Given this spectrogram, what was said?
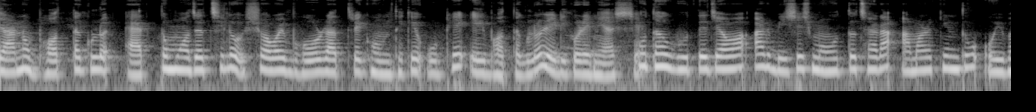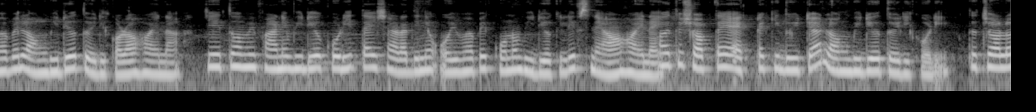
জানো ভর্তাগুলো এত মজা ছিল সবাই ভোর রাত্রে ঘুম থেকে উঠে এই ভর্তাগুলো রেডি করে নিয়ে আসছে। কোথাও ঘুরতে যাওয়া আর বিশেষ মুহূর্ত ছাড়া আমার কিন্তু ওইভাবে লং ভিডিও তৈরি করা হয় না। যেহেতু আমি ফানি ভিডিও করি, তাই সারাদিনে ওইভাবে কোনো ভিডিও ক্লিপস নেওয়া হয় না হয়তো সপ্তাহে একটা কি দুইটা লং ভিডিও তৈরি করি। তো চলো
